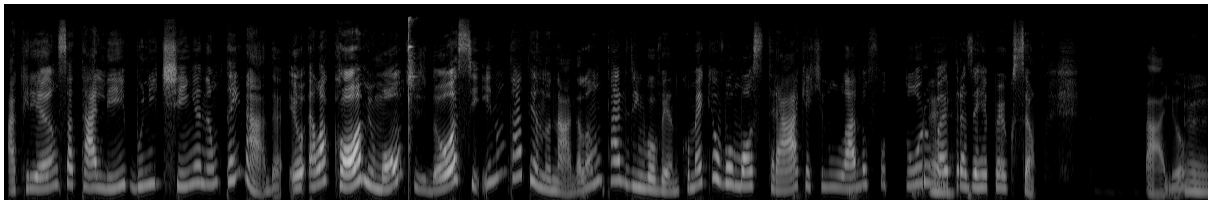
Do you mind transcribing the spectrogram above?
a criança tá ali bonitinha, não tem nada. Eu, ela come um monte de doce e não tá tendo nada, ela não tá desenvolvendo. Como é que eu vou mostrar que aquilo lá no futuro É. vai trazer repercussão? Trabalho É.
